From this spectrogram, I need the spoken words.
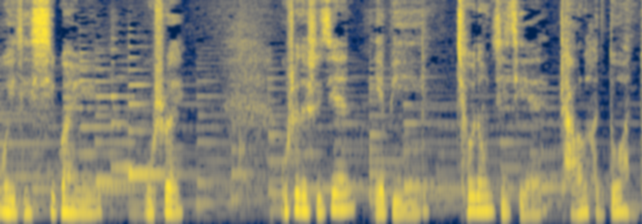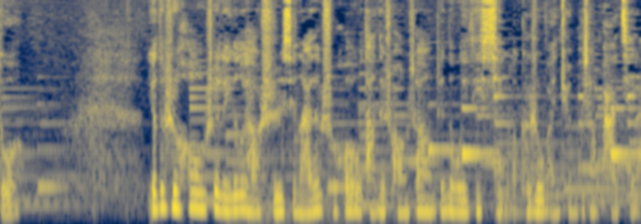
我已经习惯于午睡，午睡的时间也比秋冬季节长了很多很多。有的时候睡了一个多小时，醒来的时候躺在床上，真的我已经醒了，可是我完全不想爬起来。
